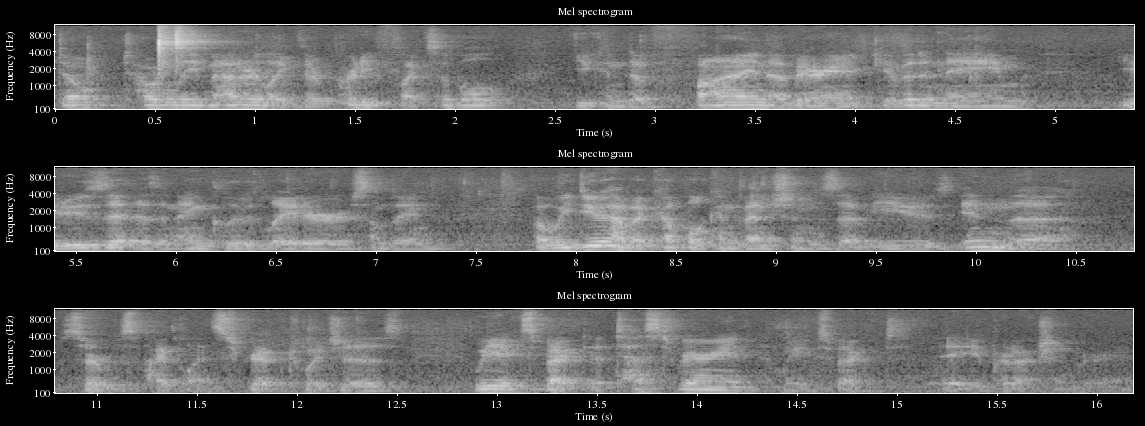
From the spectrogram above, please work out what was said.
don't totally matter, like they're pretty flexible. You can define a variant, give it a name, you use it as an include later or something. But we do have a couple conventions that we use in the service pipeline script, which is we expect a test variant and we expect a production variant.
